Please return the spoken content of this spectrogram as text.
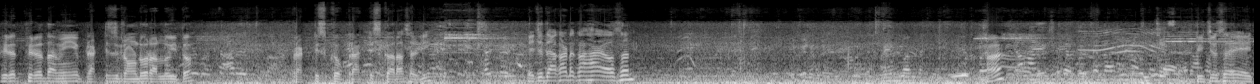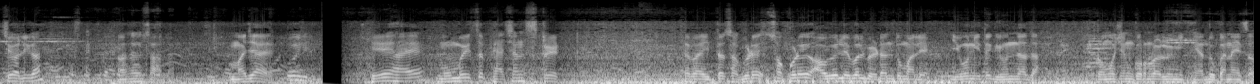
फिरत फिरत आम्ही प्रॅक्टिस ग्राउंडवर आलो इथं. प्रॅक्टिस क प्रॅक्टिस करासाठी. याचे दाखा का आहे असं हां? टीचर्स आहे याची वाली का? असं चालेल. मजा आहे. हे आहे मुंबईचं फॅशन स्ट्रीट हे बाई इथं सगळे सगळे अवेलेबल भेटन तुम्हाला. येऊन इथं घेऊन जा जा. प्रमोशन करून राहिलो मी या दुकानाचं.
